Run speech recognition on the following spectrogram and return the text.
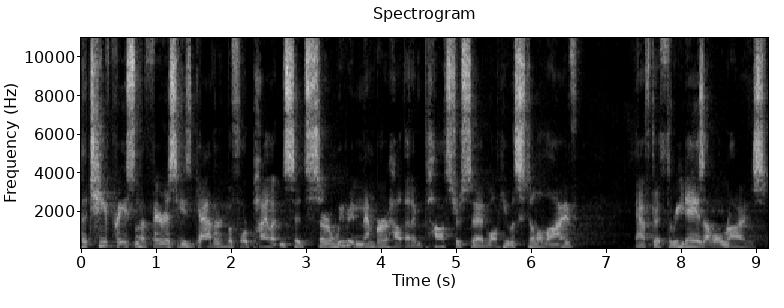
The chief priests and the Pharisees gathered before Pilate and said, Sir, we remember how that impostor said while he was still alive, after three days I will rise.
